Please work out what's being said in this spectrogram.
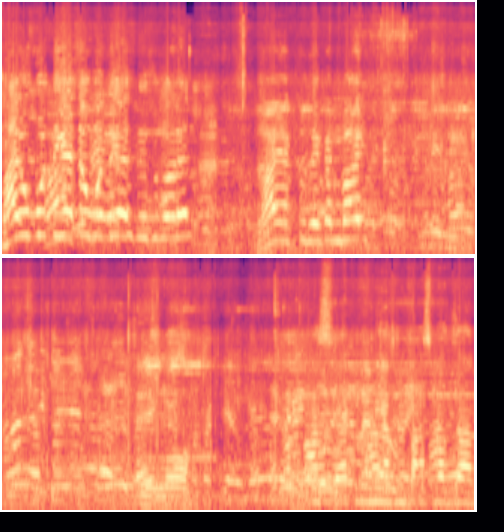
ভাই উপর দিকে আছে উপর দিকে আছে করেন ভাই একটু দেখেন ভাই এক মিনিট আপনি পাঁচ পাঁচ যান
